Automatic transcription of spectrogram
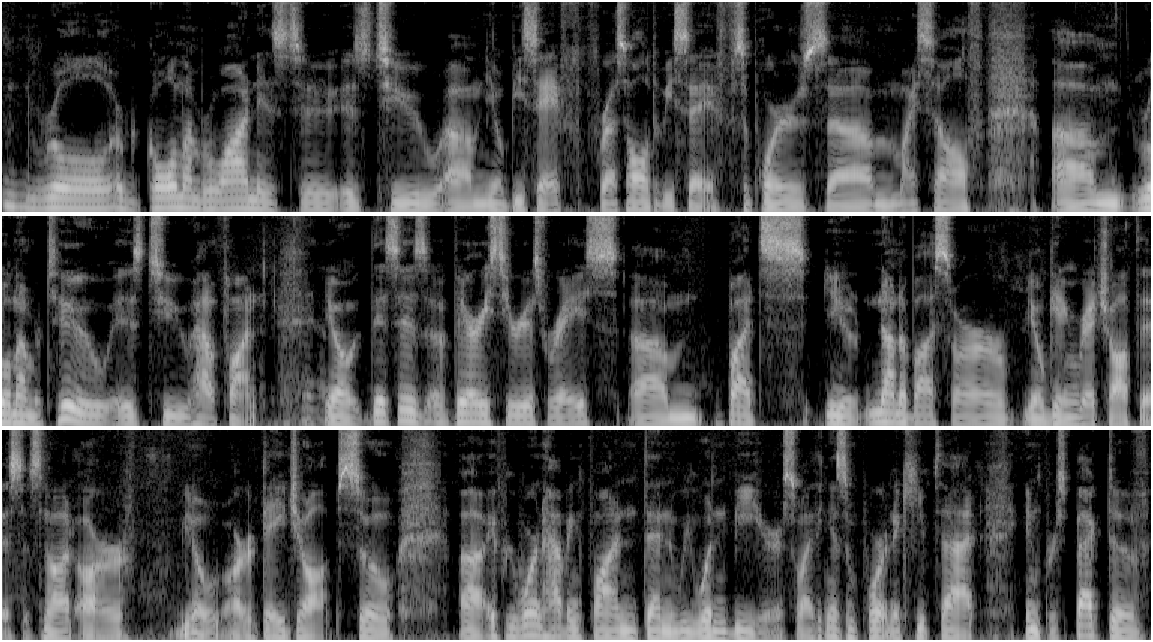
rule or goal number one is to is to um, you know be safe for us all to be safe, supporters, um, myself. Um, rule number two is to have fun. You know, this is a very serious race, um, but you know none of us are you know getting rich off this. It's not our you know our day jobs. So uh, if we weren't having fun, then we wouldn't be here. So I think it's important to keep that in perspective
